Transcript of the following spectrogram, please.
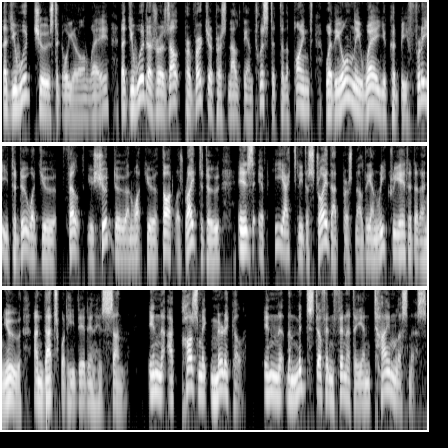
that you would choose to go your own way, that you would, as a result, pervert your personality and twist it to the point where the only way you could be free to do what you felt you should do and what you thought was right to do is if he actually destroyed that personality and recreated it anew. And that's what he did in his son. In a cosmic miracle, in the midst of infinity and timelessness,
